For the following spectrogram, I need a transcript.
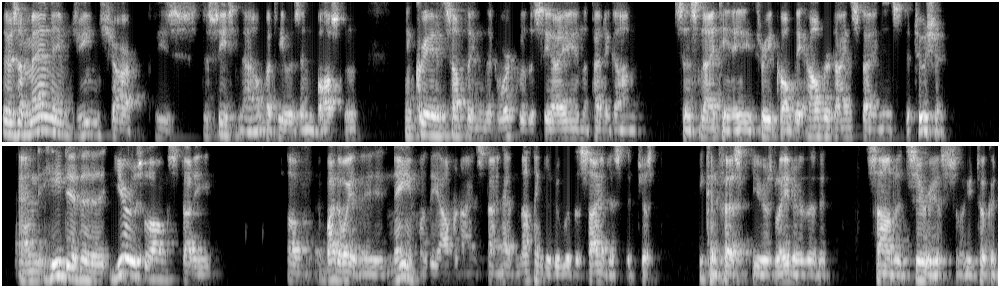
there's a man named Gene Sharp. He's deceased now, but he was in Boston and created something that worked with the CIA and the Pentagon since 1983 called the Albert Einstein Institution and he did a years long study of, by the way, the name of the Albert Einstein had nothing to do with the scientist. It just, he confessed years later that it sounded serious, so he took it.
